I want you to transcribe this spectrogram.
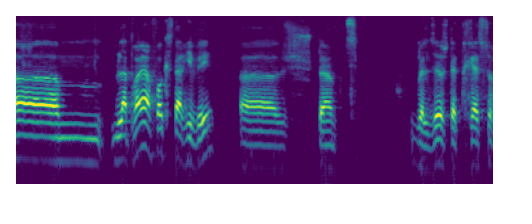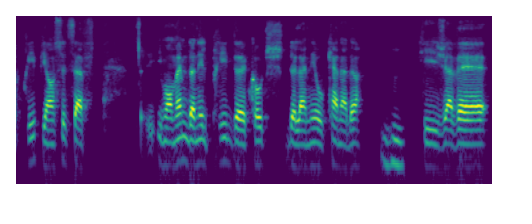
Euh, la première fois que c'est arrivé, euh, j'étais un petit, je vais le dire, j'étais très surpris. Puis ensuite, ça, ils m'ont même donné le prix de coach de l'année au Canada. Mm-hmm. Puis j'avais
